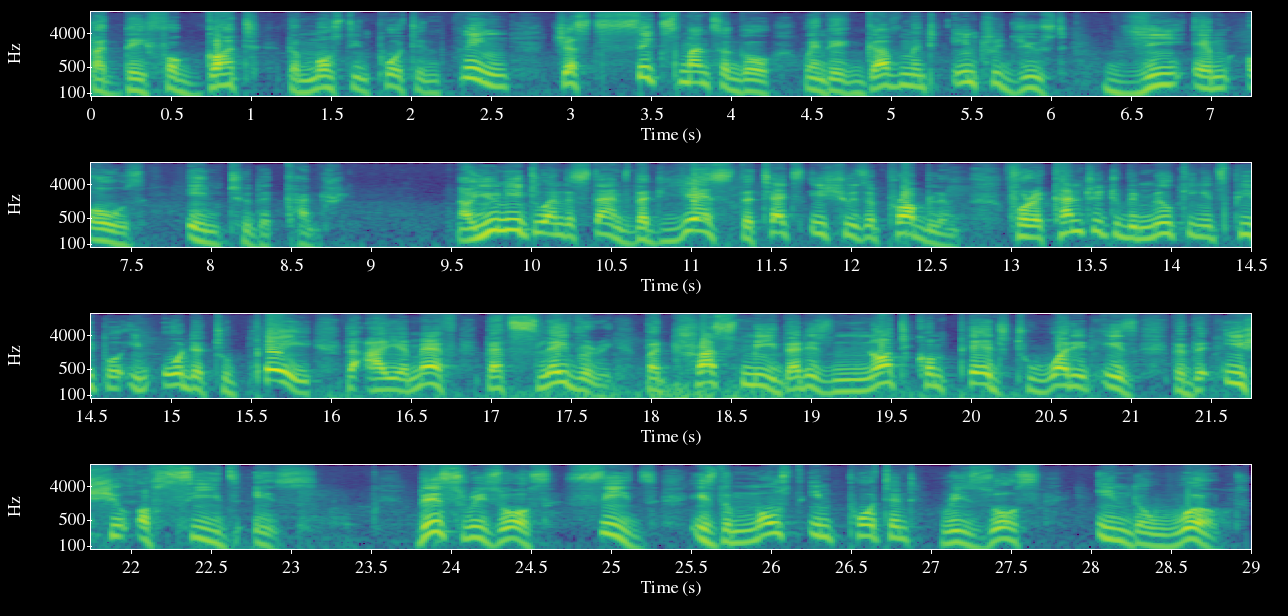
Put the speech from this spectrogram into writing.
but they forgot the most important thing just six months ago when the government introduced GMOs into the country. Now, you need to understand that yes, the tax issue is a problem. For a country to be milking its people in order to pay the IMF, that's slavery. But trust me, that is not compared to what it is that the issue of seeds is. This resource, seeds, is the most important resource in the world.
